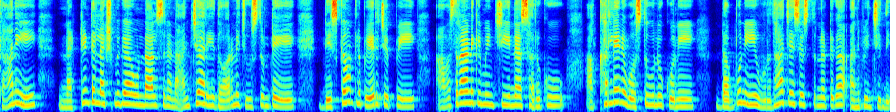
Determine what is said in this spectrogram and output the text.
కానీ నట్టింటి లక్ష్మిగా ఉండాల్సిన నాంచారి ధోరణి చూస్తుంటే డిస్కౌంట్ల పేరు చెప్పి అవసరానికి మించిన సరుకు అక్కర్లేని వస్తువులు కొని డబ్బుని వృధా చేసేస్తున్నట్టుగా అనిపించింది.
